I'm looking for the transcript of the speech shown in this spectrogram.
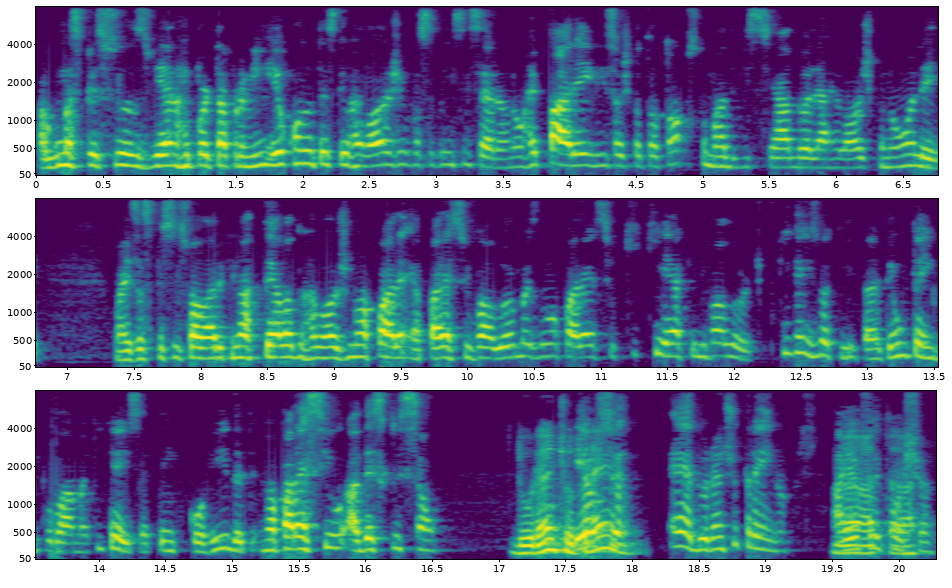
algumas pessoas vieram reportar para mim. Eu, quando eu testei o relógio, vou ser bem sincero, eu não reparei nisso. Acho que eu tô tão acostumado e viciado a olhar relógio que eu não olhei. Mas as pessoas falaram que na tela do relógio não apare aparece o valor, mas não aparece o que, que é aquele valor. Tipo, o que, que é isso aqui? Tá? Tem um tempo lá, mas o que, que é isso? É tempo corrida? Não aparece a descrição. Durante o eu, treino? É, durante o treino. Aí ah, eu falei, tá. poxa,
